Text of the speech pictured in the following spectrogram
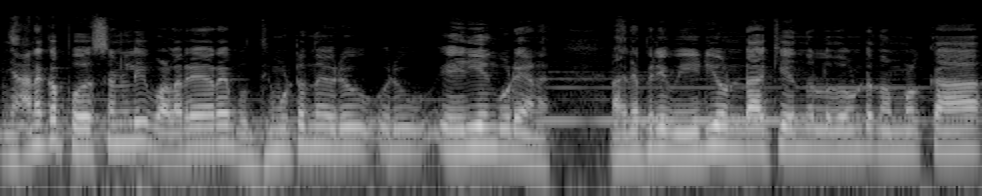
ഞാനൊക്കെ പേഴ്സണലി വളരെയേറെ ബുദ്ധിമുട്ടുന്ന ഒരു ഒരു ഏരിയയും കൂടിയാണ്. അതിനെപ്പറ്റി വീഡിയോ ഉണ്ടാക്കി എന്നുള്ളതുകൊണ്ട് നമുക്ക് ആ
